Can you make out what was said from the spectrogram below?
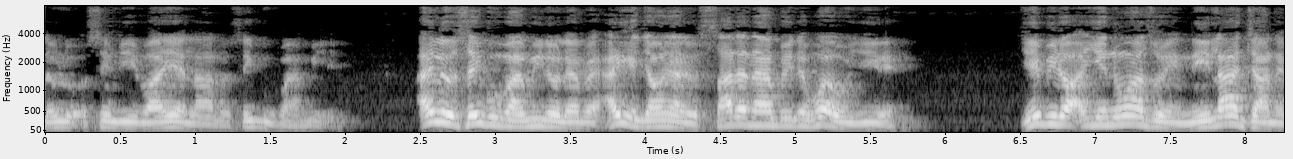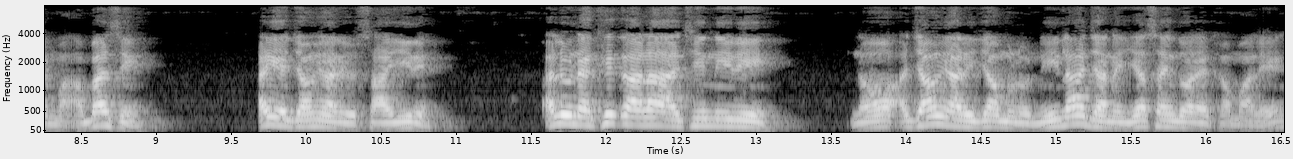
လုပ်လို့အဆင်ပြေပါရဲ့လားလို့စိတ်ပူပန်မိတယ်။အဲ့လိုစိတ်ပူပန်မိလို့လည်းပဲအဲ့ဒီအကြောင်းအရာကိုစာတနာပေတစ်ဖွဲ့ကိုရေးတယ်။ရေးပြီးတော့အရင်တော့ဆိုရင်နေလာဂျာနယ်မှာအပတ်စဉ်အဲ့ဒီအကြောင်းအရာတွေကိုစာရေးတယ်။အဲ့လိုနဲ့ခေတ်ကာလအချင်းလေးတွေနော်အကြောင်းအရာတွေကြောင့်မလို့နေလာဂျာနယ်ရက်ဆိုင်သွားတဲ့ခါမှာလည်း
